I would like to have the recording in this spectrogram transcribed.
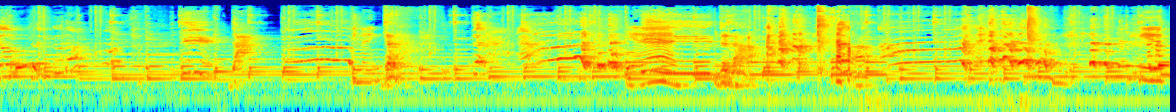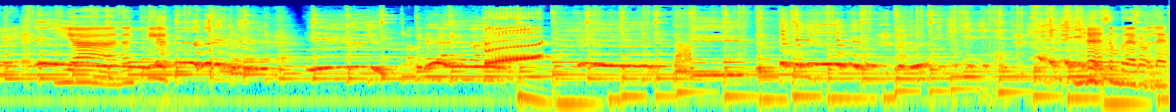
go. Let's go daw. Pinoy. Yan. Sa ah. cute. Yan. Ang cute. Sombrero ulit.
